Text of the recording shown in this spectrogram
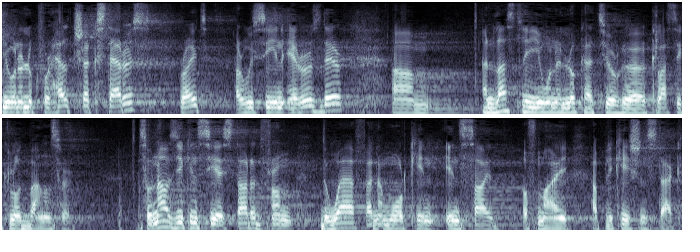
You want to look for health check status, right? Are we seeing errors there? Um, and lastly, you want to look at your uh, classic load balancer. So now, as you can see, I started from the WAF and I'm working inside of my application stack.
